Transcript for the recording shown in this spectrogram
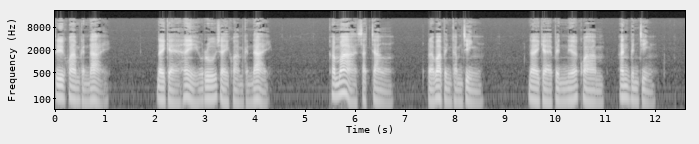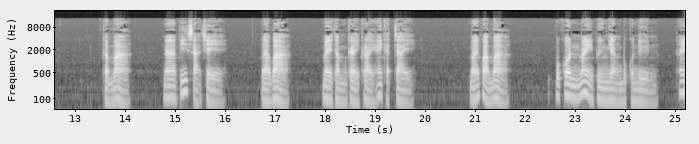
ซื้อความกันได้ ได้แก่ให้รู้ใจความกันได้คำว่า สัจจัง แปลว่าเป็นคำจริง ได้แก่เป็นเนื้อความอันเป็นจริงคำว่า นาพิสาเช แปลว่า ไม่ทำไกลๆให้ขัดใจ หมายความว่า บุคคลไม่พึงยังบุคคลอื่น ให้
